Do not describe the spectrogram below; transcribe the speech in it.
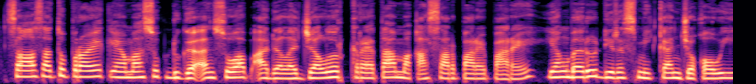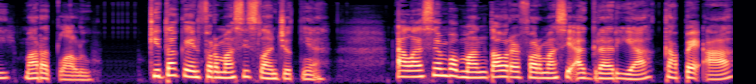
Salah satu proyek yang masuk dugaan suap adalah jalur kereta Makassar Parepare yang baru diresmikan Jokowi Maret lalu. Kita ke informasi selanjutnya. LSM Pemantau Reformasi Agraria, KPA,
